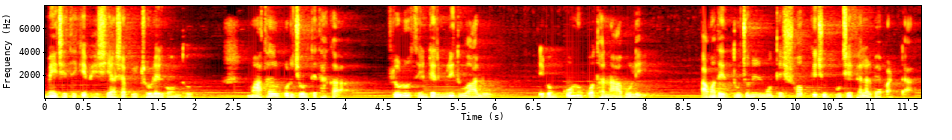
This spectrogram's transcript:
মেঝে থেকে ভেসে আসা পেট্রোলের গন্ধ, মাথার উপর জ্বলতে থাকা ফ্লোরোসেন্টের মৃদু আলো এবং কোনো কথা না বলেই আমাদের দুজনের মধ্যে সব কিছু বুঝে ফেলার ব্যাপারটা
